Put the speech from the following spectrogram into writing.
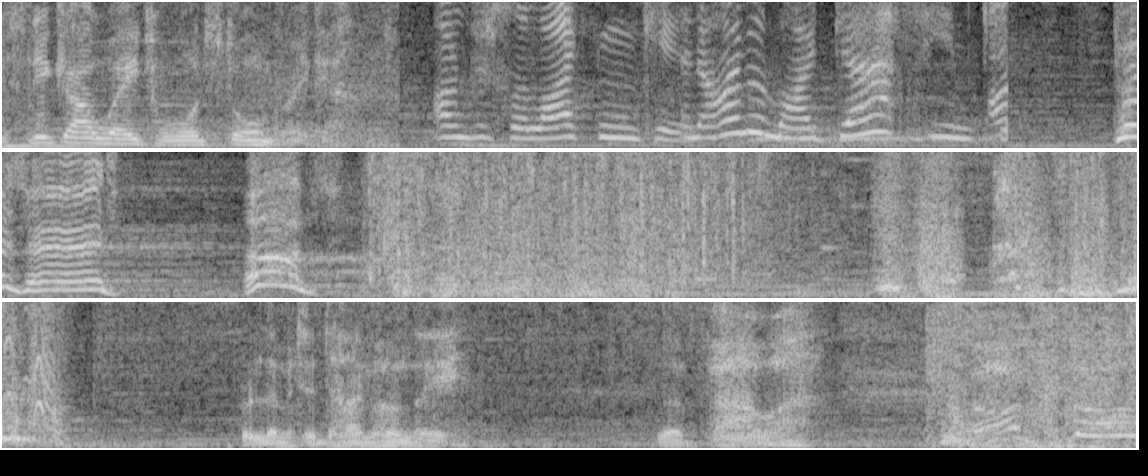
gonna sneak our way towards Stormbreaker. I'm just a liking kid. And I'm a Midassian kid. Present! Arms! For limited time only. The power of Thor!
